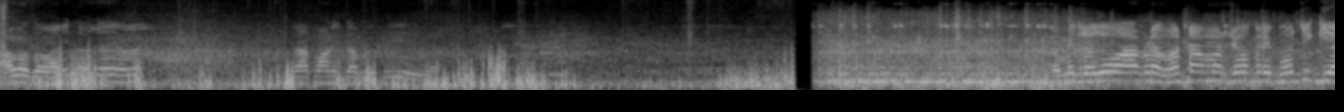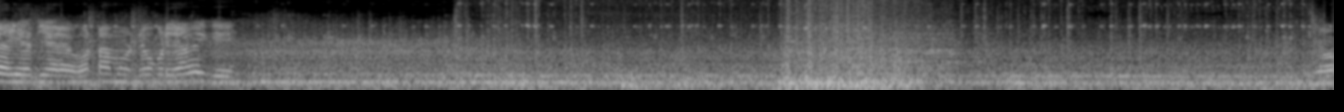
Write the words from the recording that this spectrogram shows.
હાલો તો આવીને જાય હવે. ચા પાણી તો આપણે પીએ તો મિત્રો જો આપણે વટામણ ચોકડી પહોંચી ગયા છીએ અત્યારે. વટામણ ચોકડી આવી ગઈ. જો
